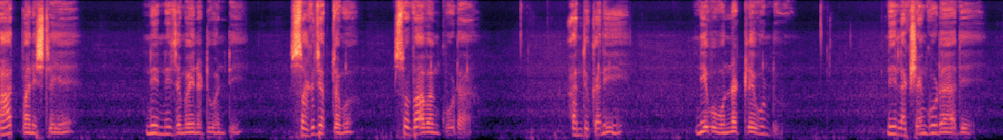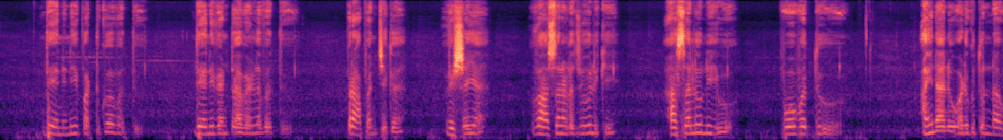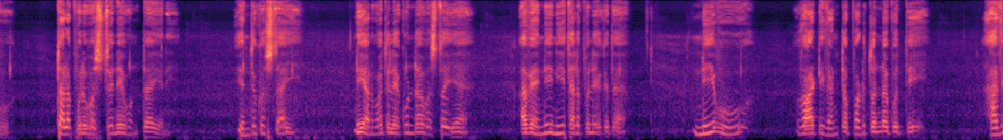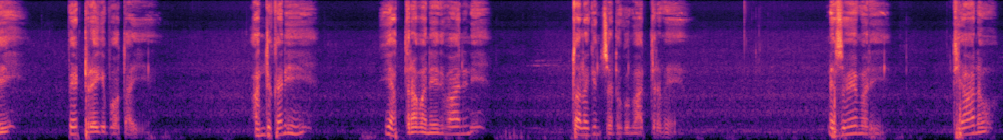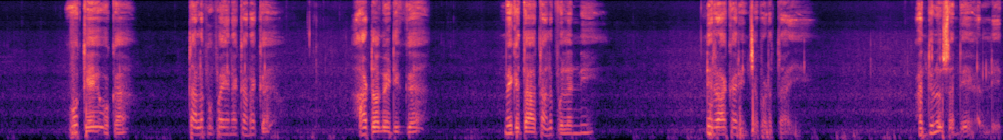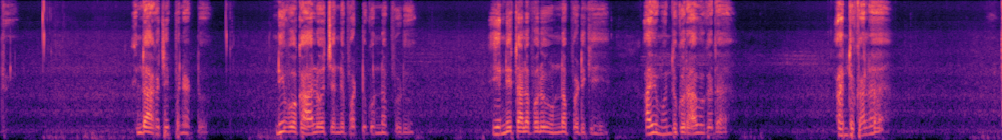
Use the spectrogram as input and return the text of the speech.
ఆత్మనిష్టయే నీ నిజమైనటువంటి సహజత్వము స్వభావం కూడా. అందుకని నీవు ఉన్నట్లే ఉండు. నీ లక్ష్యం కూడా అదే. దేనిని పట్టుకోవద్దు దేని వెంట వెళ్ళవద్దు. ప్రాపంచిక విషయ వాసనల జోలికి అసలు నీవు పోవద్దు. అయినా నువ్వు అడుగుతున్నావు తలపులు వస్తూనే ఉంటాయని. ఎందుకు వస్తాయి నీ అనుమతి లేకుండా వస్తాయా? అవన్నీ నీ తలుపులే కదా. నీవు వాటి వెంట పడుతున్న కొద్దీ అవి పెట్టరేగిపోతాయి అందుకని యత్నం అనేది వానిని తొలగించటకు మాత్రమే. నిజమే మరి. ధ్యానం ఒకే ఒక తలపు పైన కనుక ఆటోమేటిక్గా మిగతా తలుపులన్నీ నిరాకరించబడతాయి. అందులో సందేహం లేదు. ఇందాక చెప్పినట్టు నీవు ఒక ఆలోచనని పట్టుకున్నప్పుడు ఎన్ని తలపలు ఉన్నప్పటికీ అవి ముందుకు రావు కదా. అందుకల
